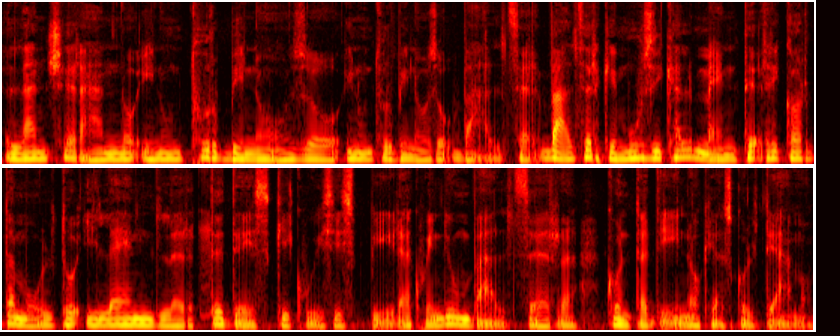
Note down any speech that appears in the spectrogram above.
lanceranno in un turbinoso, in un turbinoso valzer, valzer che musicalmente ricorda molto i Ländler tedeschi cui si ispira, quindi un valzer contadino che ascoltiamo.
